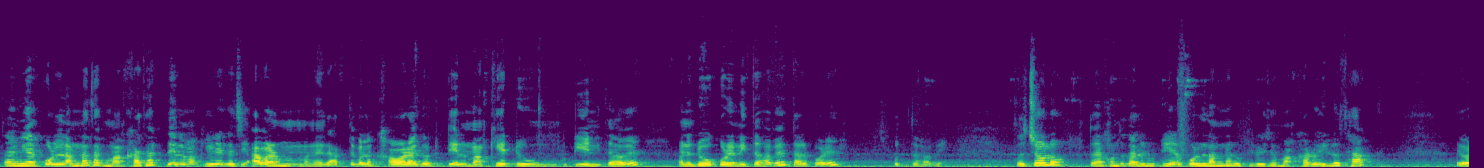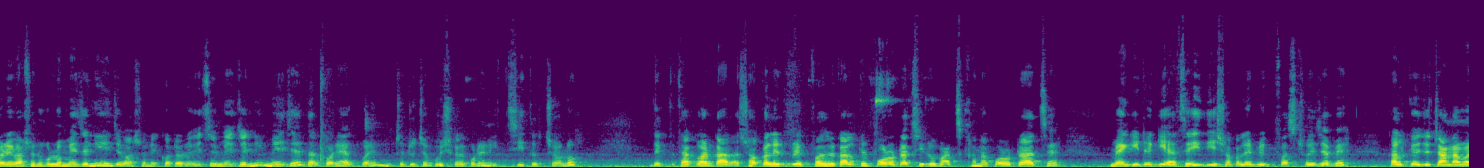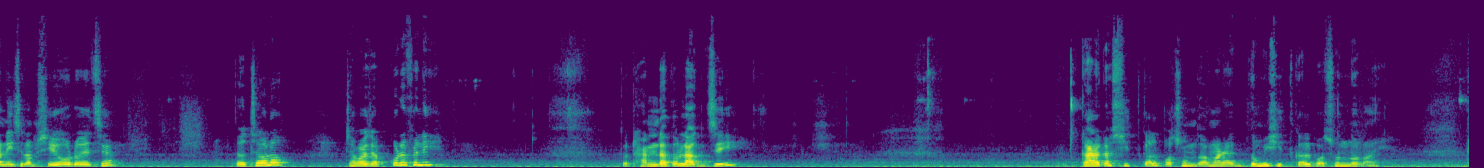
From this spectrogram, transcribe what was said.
তাই আমি আর করলাম না, থাক মাখা থাক, তেল মাখিয়ে রেখেছি। আবার মানে রাত্রেবেলা খাওয়ার আগে একটু তেল মাখিয়ে একটু ফুটিয়ে নিতে হবে মানে ডো করে নিতে হবে, তারপরে করতে হবে। তো চলো, তো এখন তো তাহলে রুটি আর করলাম না, রুটির ওই যে মাখা রইল, থাক। এবার এই বাসনগুলো মেজে নিই এই যে বাসন কটা রয়েছে, মেজে নিই মেজে তারপরে একবারে মুছে টুচে পরিষ্কার করে নিচ্ছি। তো চলো, দেখতে থাকো। আর কাল, সকালের ব্রেকফাস্টের কালকের পরোটা ছিল পাঁচখানা পরোটা আছে, ম্যাগি ট্যাগি আছে, এই দিয়ে সকালের ব্রেকফাস্ট হয়ে যাবে। কালকে ওই যে চানা বানিয়েছিলাম, সেও রয়েছে। তো চলো, ঝপাঝপ করে ফেলি। তো ঠান্ডা তো লাগছেই। কার কার শীতকাল পছন্দ? আমার একদমই শীতকাল পছন্দ নয়।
